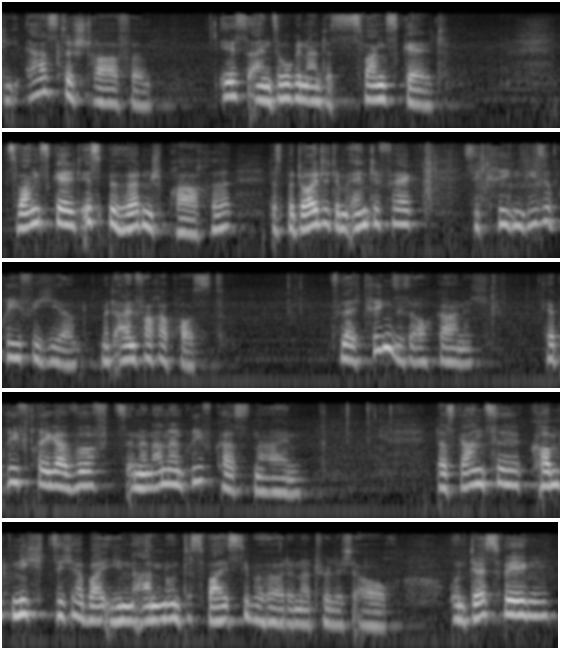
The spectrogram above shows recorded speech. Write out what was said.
Die erste Strafe ist ein sogenanntes Zwangsgeld. Zwangsgeld ist Behördensprache. Das bedeutet im Endeffekt, Sie kriegen diese Briefe hier mit einfacher Post. Vielleicht kriegen Sie es auch gar nicht. Der Briefträger wirft es in einen anderen Briefkasten ein. Das Ganze kommt nicht sicher bei Ihnen an und das weiß die Behörde natürlich auch. Und deswegen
